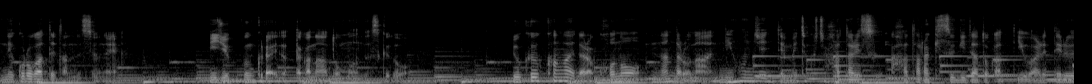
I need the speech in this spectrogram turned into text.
寝転がってたんですよね。20分くらいだったかなと思うんですけど。よくよく考えたらこのなんだろうな日本人ってめちゃくちゃ働す働きすぎだとかって言われてる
